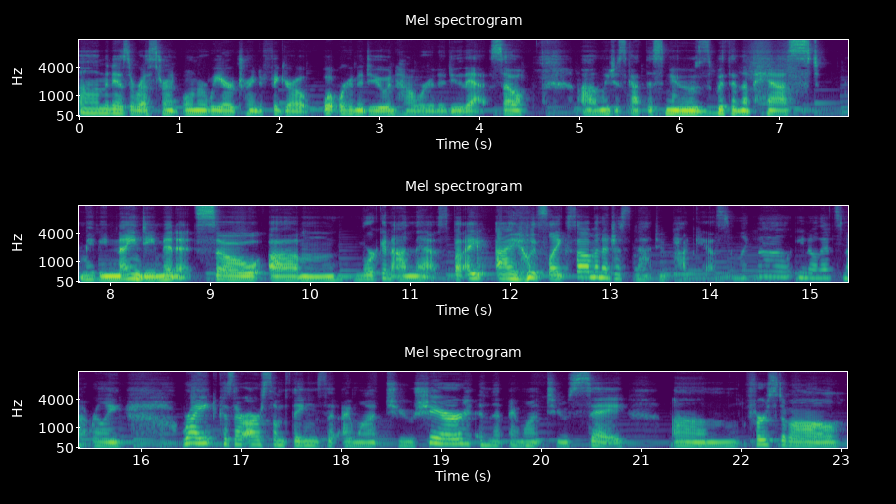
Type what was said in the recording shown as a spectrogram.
Um, and as a restaurant owner, we are trying to figure out what we're going to do and how we're going to do that. So um, we just got this news within the past maybe 90 minutes. So um working on this. But I I was like, so I'm gonna just not do podcasts. I'm like, well, you know, that's not really right because there are some things that I want to share and that I want to say. Um, first of all,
